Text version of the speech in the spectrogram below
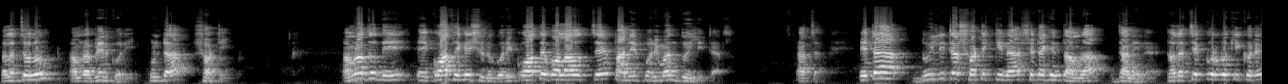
তাহলে চলুন আমরা বের করি কোনটা সঠিক। আমরা যদি এই ক থেকে শুরু করি কতে বলা হচ্ছে পানির পরিমাণ দুই লিটার। আচ্ছা এটা দুই লিটার সঠিক কিনা সেটা কিন্তু আমরা জানি না। তাহলে চেক করব কি করে?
